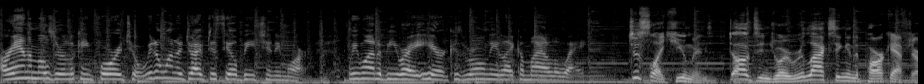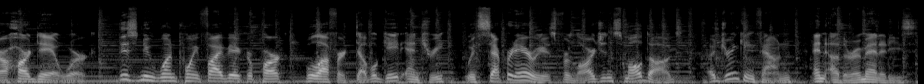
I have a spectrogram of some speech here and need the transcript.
Our animals are looking forward to it. We don't want to drive to Seal Beach anymore. We want to be right here because we're only like a mile away. Just like humans, dogs enjoy relaxing in the park after a hard day at work. This new 1.5 acre park will offer double gate entry with separate areas for large and small dogs, a drinking fountain, and other amenities.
